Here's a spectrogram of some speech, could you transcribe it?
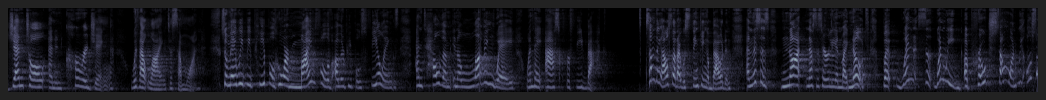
gentle, and encouraging without lying to someone. So may we be people who are mindful of other people's feelings and tell them in a loving way when they ask for feedback. Something else that I was thinking about, and, and this is not necessarily in my notes, but when, when we approach someone, we also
